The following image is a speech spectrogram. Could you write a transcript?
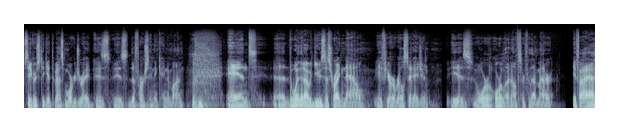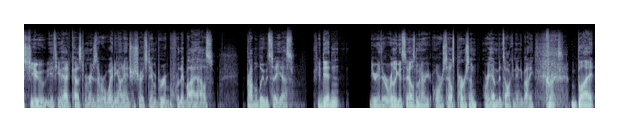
secrets to get the best mortgage rate is is the first thing that came to mind. Mm-hmm. And uh, the way that I would use this right now, if you're a real estate agent, is, or, or a loan officer for that matter, if I asked you if you had customers that were waiting on interest rates to improve before they buy a house, probably would say yes. If you didn't, you're either a really good salesman or, or salesperson, or you haven't been talking to anybody. Correct. But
